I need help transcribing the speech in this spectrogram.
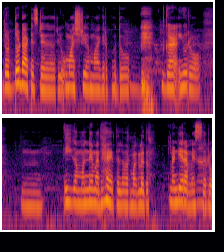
ದೊಡ್ಡ ದೊಡ್ಡ ಆರ್ಟಿಸ್ಟ್ ಇದ್ದಾರೆ ರೀ ಉಮಾಶ್ರೀ ಅಮ್ಮ ಆಗಿರ್ಬೋದು. ಗ ಇವರು ಈಗ ಮೊನ್ನೆ ಮದುವೆ ಆಯ್ತಲ್ಲ ಅವ್ರ ಮಗಳದು. ಮಂಡ್ಯ ರಮೇಶ್ ಸರು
